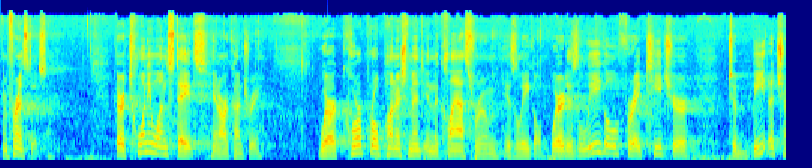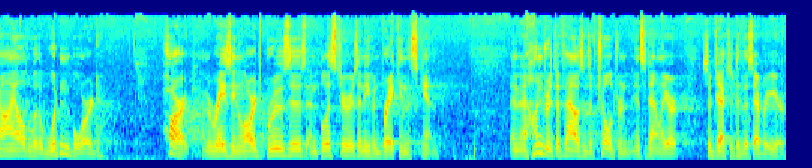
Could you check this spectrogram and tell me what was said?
And for instance, there are 21 states in our country where corporal punishment in the classroom is legal, where it is legal for a teacher to beat a child with a wooden board hard, raising large bruises and blisters and even breaking the skin. And hundreds of thousands of children, incidentally, are subjected to this every year.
